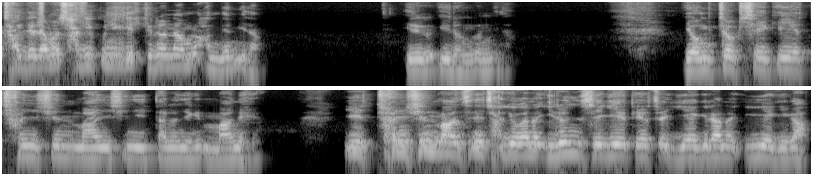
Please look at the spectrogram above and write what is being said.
잘 되려면 사기꾼인 게 드러나면 안 됩니다. 이런, 이런 겁니다. 영적 세계에 천신 만신이 있다는 얘기 많이 해요. 이 천신 만신이 작용하는 이런 세계에 대해서 이야기를 하는 이 얘기가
